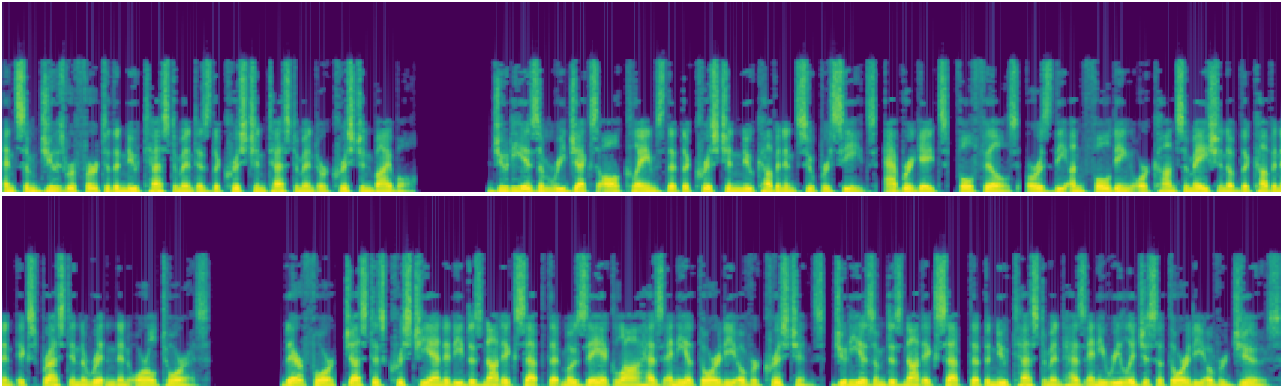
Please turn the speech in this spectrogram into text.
and some Jews refer to the New Testament as the Christian Testament or Christian Bible. Judaism rejects all claims that the Christian New Covenant supersedes, abrogates, fulfills, or is the unfolding or consummation of the covenant expressed in the written and oral Torahs. Therefore, just as Christianity does not accept that Mosaic law has any authority over Christians, Judaism does not accept that the New Testament has any religious authority over Jews.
